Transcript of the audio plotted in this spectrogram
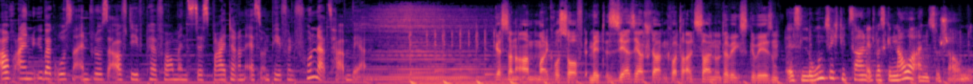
auch einen übergroßen Einfluss auf die Performance des breiteren SP 500 haben werden. Gestern Abend Microsoft mit sehr, sehr starken Quartalszahlen unterwegs gewesen. Es lohnt sich, die Zahlen etwas genauer anzuschauen.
